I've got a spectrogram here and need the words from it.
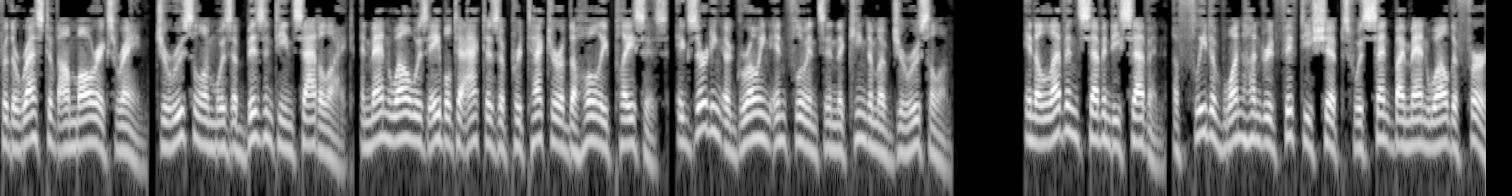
For the rest of Amalric's reign, Jerusalem was a Byzantine satellite, and Manuel was able to act as a protector of the holy places, exerting a growing influence in the Kingdom of Jerusalem. In 1177, a fleet of 150 ships was sent by Manuel I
